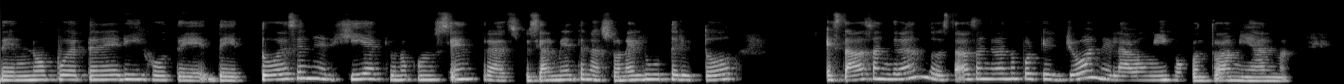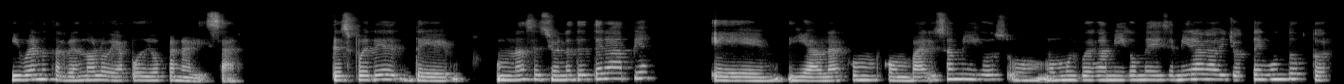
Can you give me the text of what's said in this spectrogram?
de no poder tener hijos, de, de toda esa energía que uno concentra, especialmente en la zona del útero y todo, estaba sangrando, estaba sangrando porque yo anhelaba un hijo con toda mi alma. Y bueno, tal vez no lo había podido canalizar. Después de, de unas sesiones de terapia, eh, y hablar con, con varios amigos, un, muy buen amigo me dice, mira Gaby, yo tengo un doctor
